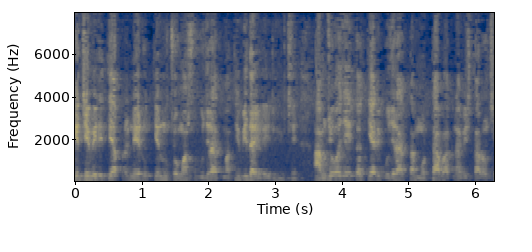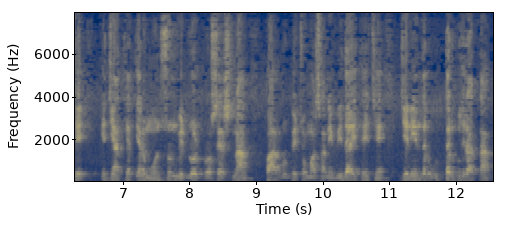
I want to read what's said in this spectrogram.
કે જેવી રીતે આપણે નૈઋત્યનું ચોમાસું ગુજરાતમાંથી વિદાય લઈ રહ્યું છે. આમ જોવા જઈએ તો અત્યારે ગુજરાતના મોટા ભાગના વિસ્તારો છે કે જ્યાંથી અત્યારે મોન્સૂન વિડ્રોલ પ્રોસેસના ભાગરૂપે ચોમાસાની વિદાય થઈ છે. જેની અંદર ઉત્તર ગુજરાતના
